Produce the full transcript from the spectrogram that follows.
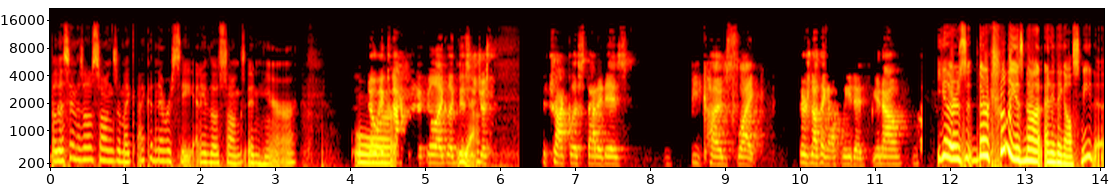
but listening to those songs I'm like I could never see any of those songs in here. Or No, exactly. I feel like like this Yeah. is just the track list that it is because like there's nothing else needed, you know? Yeah, there's there truly is not anything else needed.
